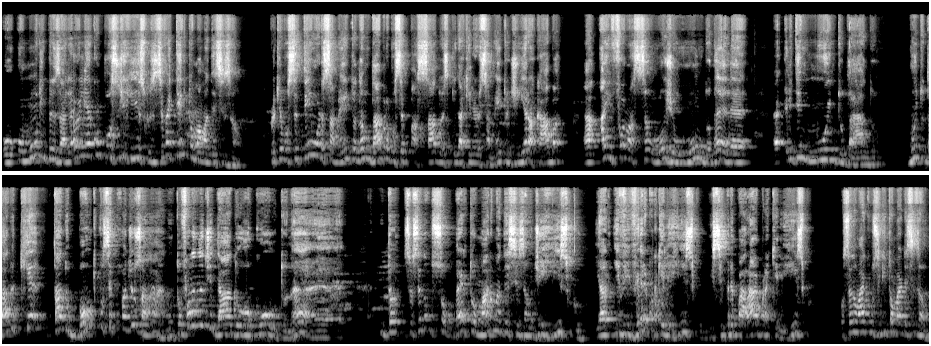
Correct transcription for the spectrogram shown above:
O, o mundo empresarial ele é composto de riscos. Você vai ter que tomar uma decisão. Porque você tem um orçamento, não dá para você passar do, daquele orçamento, o dinheiro acaba. A, a informação hoje, o mundo, né? Ele, é, é ele tem muito dado muito dado que é dado bom que você pode usar. Não estou falando de dado oculto, né? É, então, se você não souber tomar uma decisão de risco e, e viver com aquele risco e se preparar para aquele risco, você não vai conseguir tomar decisão.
